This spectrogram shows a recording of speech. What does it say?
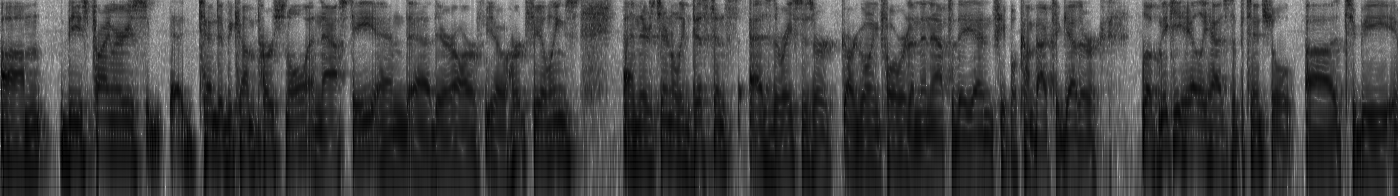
Um, these primaries uh, tend to become personal and nasty, and uh, there are you know hurt feelings, and there's generally distance as the races are are going forward, and then after they end, people come back together. Look, Nikki Haley has the potential uh, to be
